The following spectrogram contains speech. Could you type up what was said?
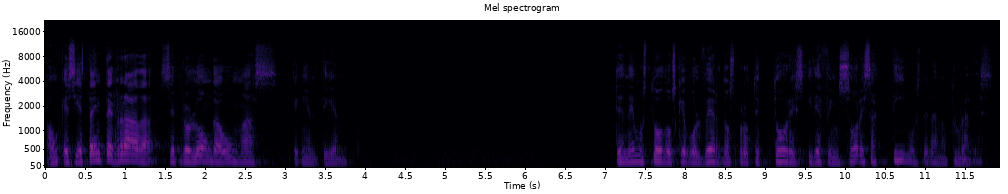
Aunque si está enterrada, se prolonga aún más en el tiempo. Tenemos todos que volvernos protectores y defensores activos de la naturaleza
